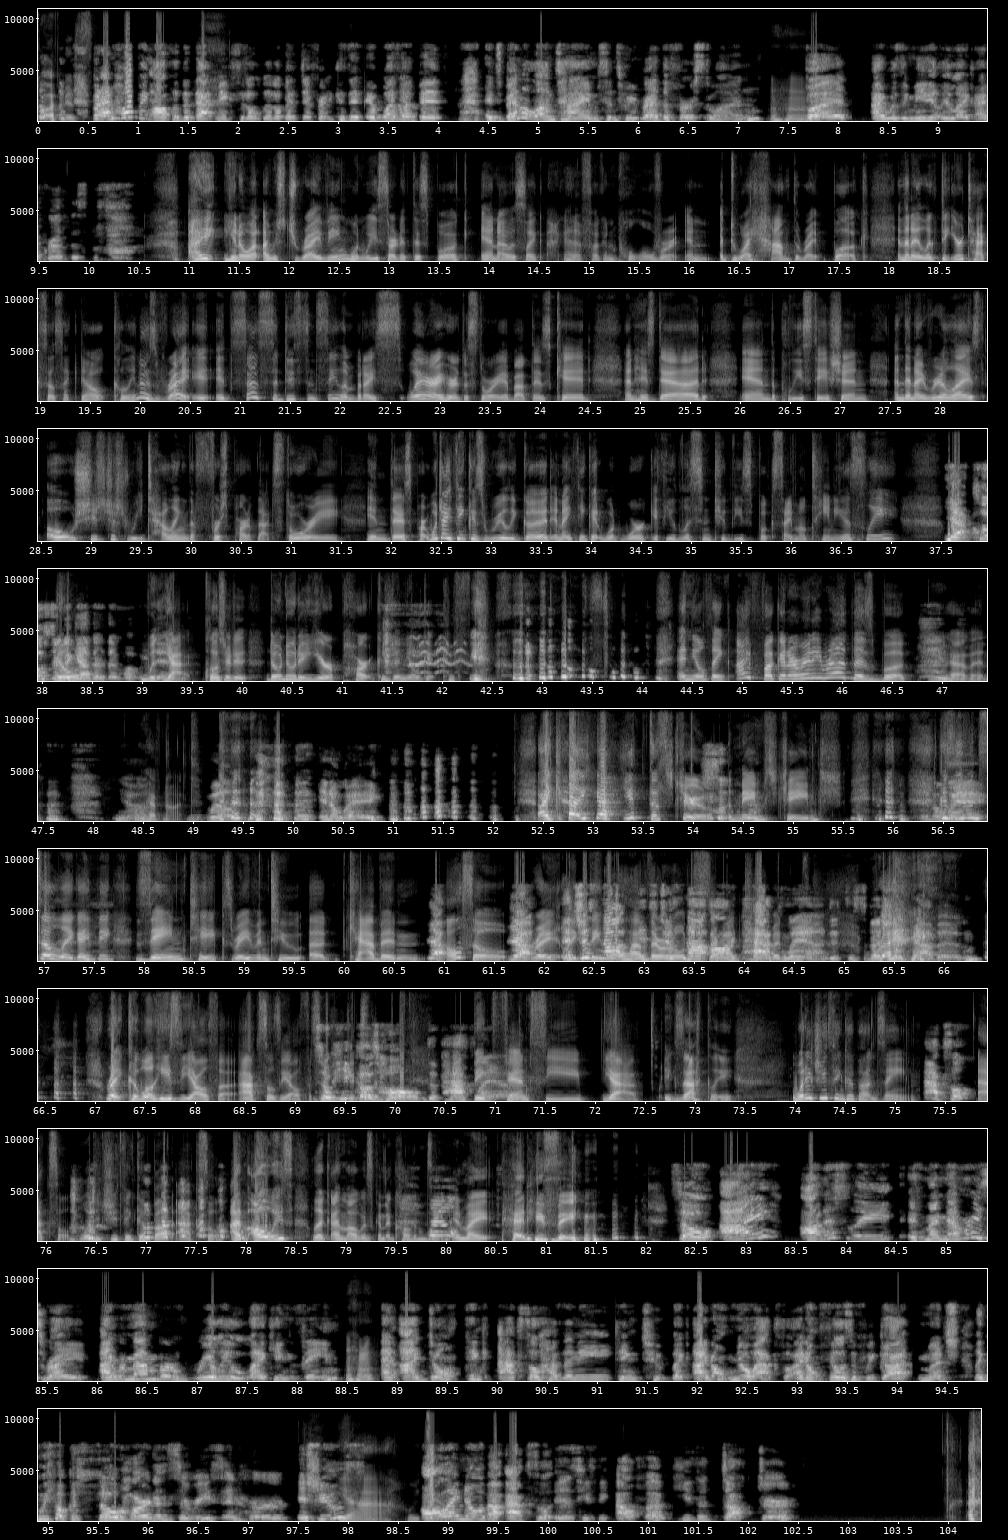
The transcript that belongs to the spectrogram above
Course. but I'm hoping also that that makes it a little bit different because it, it was a bit. It's been a long time since we read the first one, hmm but I was immediately like, I've read this before. I, you know what? I was driving when we started this book, and I was like, I gotta fucking pull over. And do I have the right book? And then I looked at your text. I was like, no, Kalina's right. It, it says seduced in Salem, but I swear I heard the story about this kid and his dad and the police station. And then I realized, oh, she's just retelling the first part of that story in this part, which I think is really good. And I think it would work if you listen to these books simultaneously. Yeah, closer together than what we With, did. yeah, closer to don't do it a year apart because then you'll get confused. and you'll think, I fucking already read this book. You haven't. yeah. You have not. Well, in a way. I can yeah, yeah, that's true. The names change. Because even so, like I think Zane takes Raven to a cabin Yeah. also. Yeah, Right? it's like just they not. all have it's their own not on separate cabin. land. It's a special Right. cabin. Right, 'cause- well he's the alpha. Axel's the alpha. So he gets goes home to pack big land. fancy yeah, exactly. What did you think about Zane? Axel. Axel. What did you think about Axel? I'm always like I'm always gonna call him Zane. Well- In my head, he's Zane. So I honestly, if my memory's right, I remember really liking Zane. hmm And I don't think Axel has anything to like. I don't know Axel. I don't feel as if we got much. Like we focused so hard on Cerise and her issues. Yeah. All. I know about Axel is he's the alpha. He's a doctor.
